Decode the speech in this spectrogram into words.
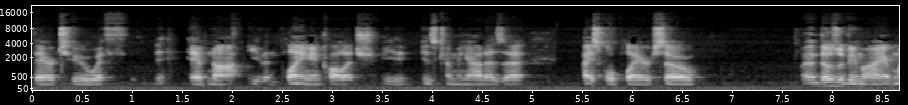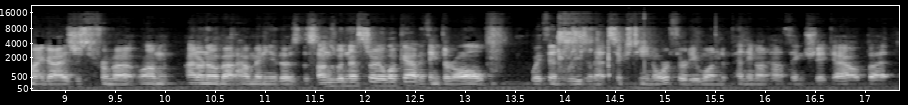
there too. With him not even playing in college, he is coming out as a high school player. So uh, those would be my my guys. Just from a um, I don't know about how many of those the Suns would necessarily look at. I think they're all within reason at 16 or 31, depending on how things shake out. But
